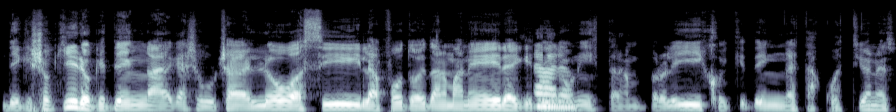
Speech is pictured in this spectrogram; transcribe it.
de que yo quiero que tenga la calle Burchaga el logo así, la foto de tal manera, y que tenga un Instagram prolijo, y que tenga estas cuestiones,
